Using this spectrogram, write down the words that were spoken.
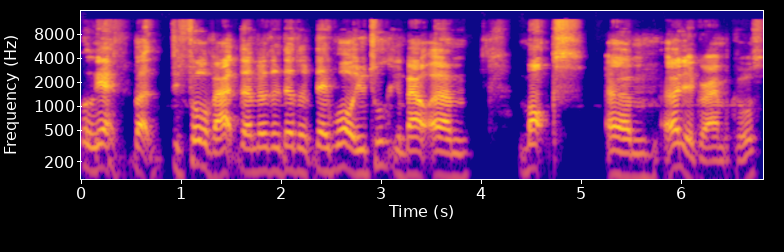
Well, yeah, but before that, there, there, there, there was you were talking about um, Mox um, earlier, Graham, of course.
